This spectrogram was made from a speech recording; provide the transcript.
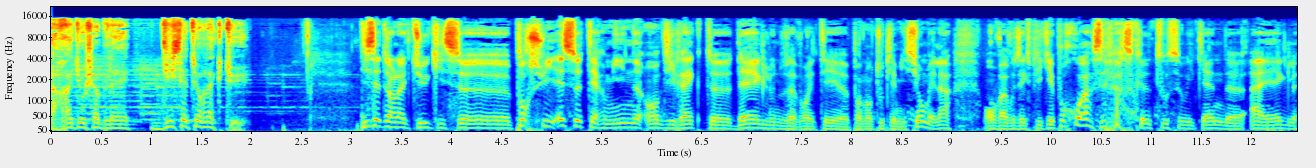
Radio Chablais, 17h L'Actu. 17h l'actu qui se poursuit et se termine en direct d'Aigle. Nous avons été euh, pendant toute l'émission, mais là, on va vous expliquer pourquoi. C'est parce que tout ce week-end euh, à Aigle,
